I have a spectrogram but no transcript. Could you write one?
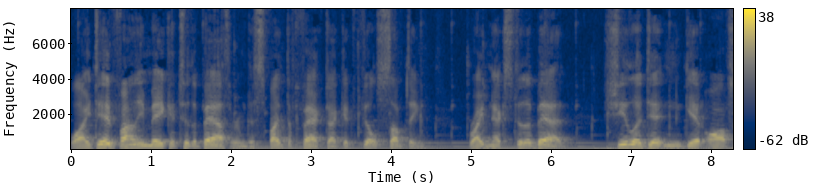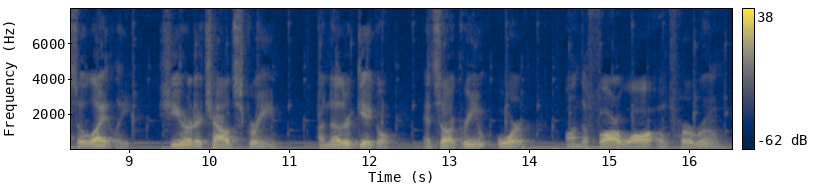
While I did finally make it to the bathroom, despite the fact I could feel something right next to the bed, Sheila didn't get off so lightly. She heard a child scream, another giggle, and saw a green orb on the far wall of her room.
